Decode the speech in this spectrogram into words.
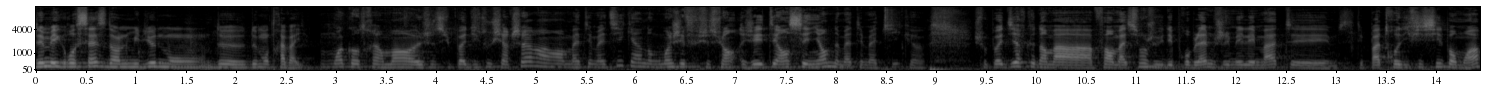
de, mes grossesses dans le milieu de mon, de, de mon travail. Moi, contrairement, je ne suis pas du tout chercheur hein, en mathématiques. Hein, donc moi, j'ai, j'ai été enseignante de mathématiques je peux pas dire que dans ma formation, j'ai eu des problèmes. J'aimais les maths et c'était pas trop difficile pour moi.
